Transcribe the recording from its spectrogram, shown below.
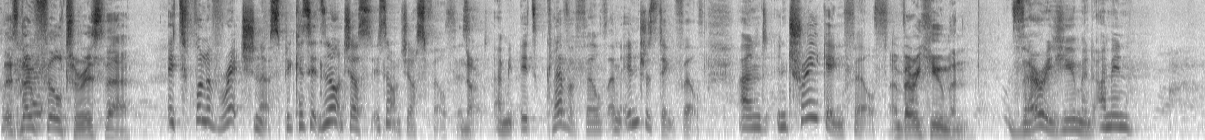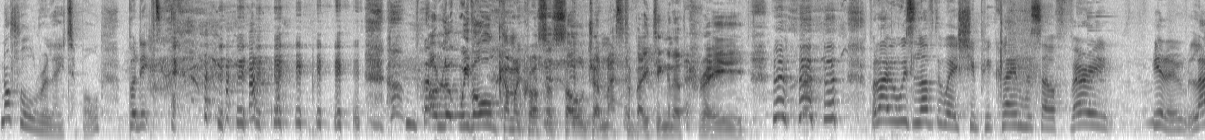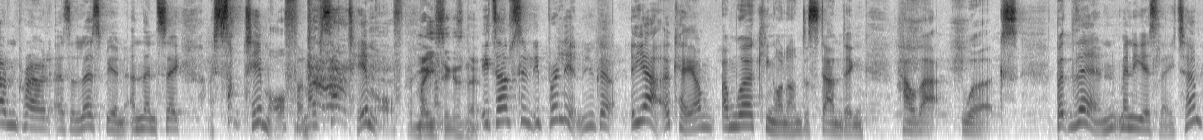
There's no filter, is there? It's full of richness because it's not just it's not just filth, is No. it? I mean, it's clever filth and interesting filth and intriguing filth. And very human. Very human. I mean, not all relatable, but it's Oh, look, we've all come across a soldier masturbating in a tree. But I always love the way she proclaimed herself very, you know, loud and proud as a lesbian and then say, I sucked him off and I've sucked him off. Amazing, isn't it? It's absolutely brilliant. You go, yeah, okay, I'm, I'm working on understanding how that works. But then, many years later,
